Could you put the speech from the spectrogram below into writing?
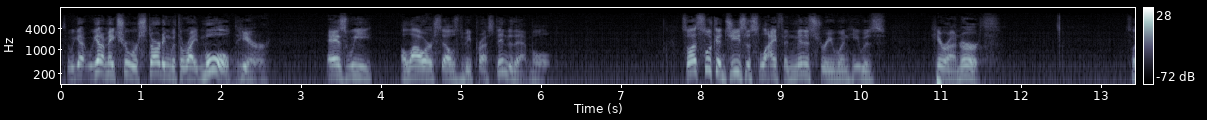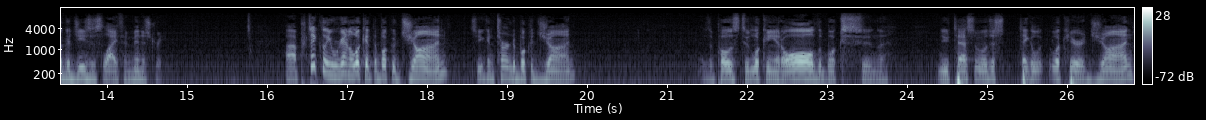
So we got, we got to make sure we're starting with the right mold here as we allow ourselves to be pressed into that mold. So let's look at Jesus' life and ministry when he was here on earth. Let's look at Jesus' life and ministry. Uh, particularly, we're going to look at the book of John. So you can turn to book of John, as opposed to looking at all the books in the New Testament. We'll just take a look here at John.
